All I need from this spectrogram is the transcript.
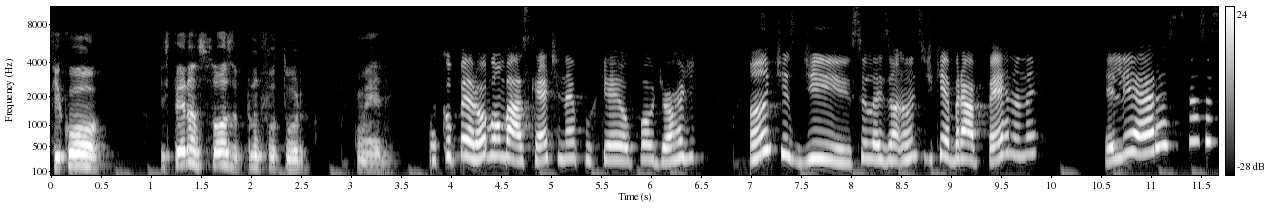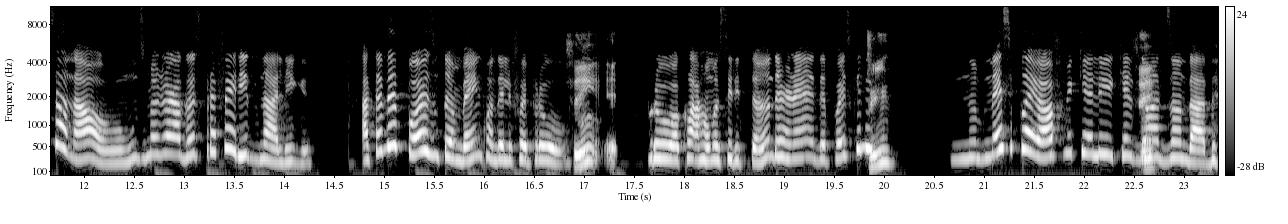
Ficou esperançoso para um futuro com ele. recuperou o bom basquete, né? Porque o Paul George, antes de se lesionar, antes de quebrar a perna, né? Ele era sensacional, um dos meus jogadores preferidos na liga. Até depois também, quando ele foi pro, Sim, é- pro Oklahoma City Thunder, né? Depois que ele. Sim. no- nesse playoff que ele, que ele deu uma desandada.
